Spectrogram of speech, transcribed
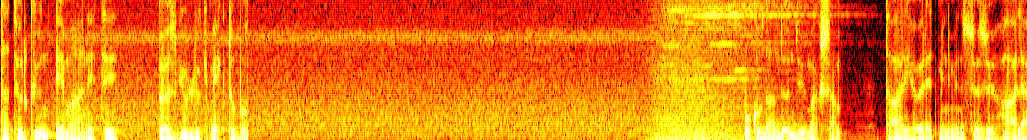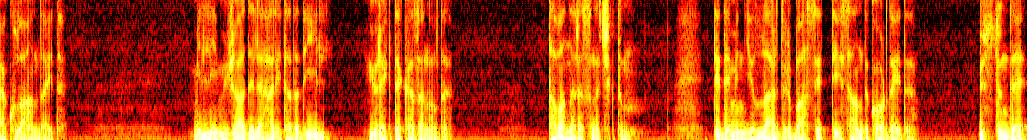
Atatürk'ün emaneti, Özgürlük Mektubu. Okuldan döndüğüm akşam, tarih öğretmenimin sözü hala kulağındaydı. Milli mücadele haritada değil, yürekte kazanıldı. Tavan arasına çıktım. Dedemin yıllardır bahsettiği sandık oradaydı. Üstünde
